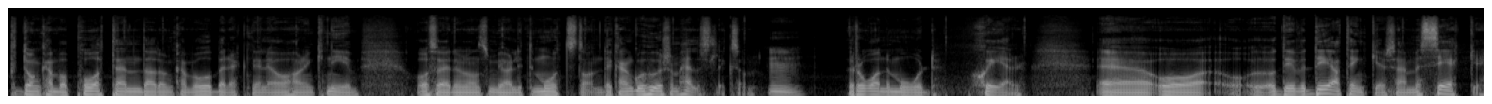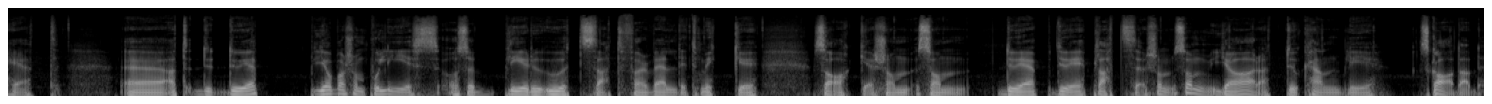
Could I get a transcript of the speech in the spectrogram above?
De kan vara påtända, de kan vara oberäkneliga och ha en kniv. Och så är det någon som gör lite motstånd. Det kan gå hur som helst liksom. Mm. Rån, mord sker. Eh, och, och, och det är väl det jag tänker så här med säkerhet. Eh, att du, du är, jobbar som polis och så blir du utsatt för väldigt mycket saker som, som du, är, du är platser som, som gör att du kan bli skadad.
